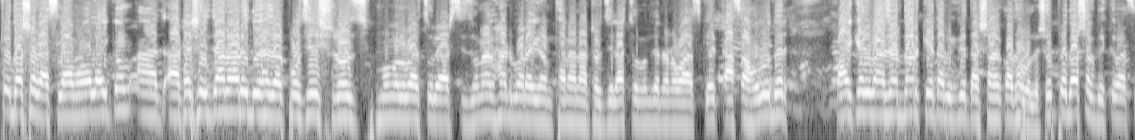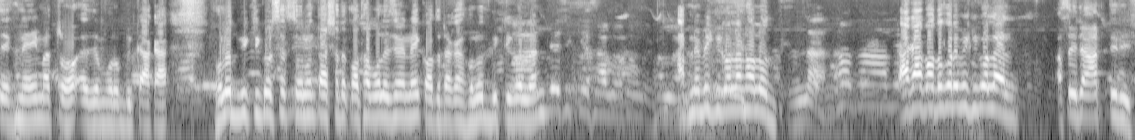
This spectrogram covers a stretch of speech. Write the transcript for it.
প্রিয় দর্শক আসসালামু আলাইকুম। আজ আঠাশে জানুয়ারি দুই রোজ মঙ্গলবার চলে আসছি জোনাল হাট বড়াইগ্রাম থানা নাটোর জেলা চলুন জেনে নেওয়া আজকে কাঁচা হলুদের পাইকারি বাজার দর ক্রেতা বিক্রেতার সঙ্গে কথা বলে। সুপ্রিয় দর্শক দেখতে পাচ্ছি এখানে এইমাত্র এই যে মুরব্বী কাকা হলুদ বিক্রি করছে। চলুন তার সাথে কথা বলে জেনে নেই কত টাকা হলুদ বিক্রি করলেন। আপনি বিক্রি করলেন হলুদ? কাকা কত করে বিক্রি করলেন? আচ্ছা এটা আটত্রিশ।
